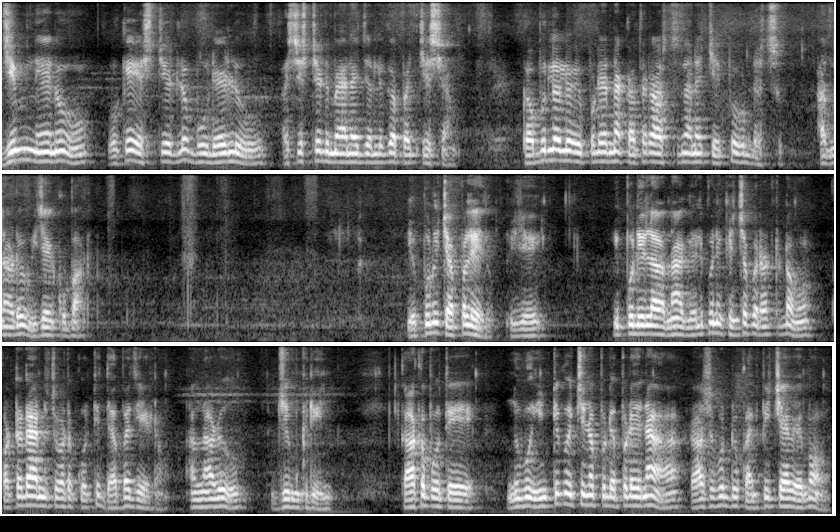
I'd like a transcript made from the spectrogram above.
జిమ్ నేను ఒకే ఎస్టేట్లో మూడేళ్ళు అసిస్టెంట్ మేనేజర్లుగా పనిచేశాం కబుర్లలో ఎప్పుడైనా కథ రాస్తుందనే చెప్పి ఉండొచ్చు అన్నాడు విజయ్ కుమార్. ఎప్పుడూ చెప్పలేదు విజయ్. ఇప్పుడు ఇలా నా గెలుపుని కించపరట్టడం కొట్టడాన్ని చోట కొట్టి దెబ్బతీయడం అన్నాడు జిమ్ గ్రీన్. కాకపోతే నువ్వు ఇంటికి వచ్చినప్పుడు ఎప్పుడైనా రాసుకుంటూ కనిపించావేమో.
